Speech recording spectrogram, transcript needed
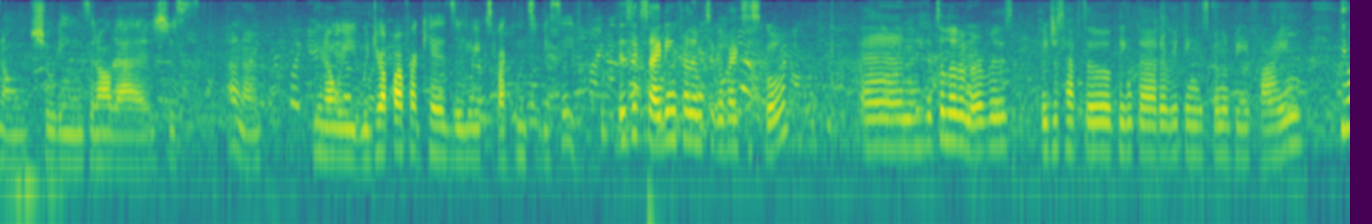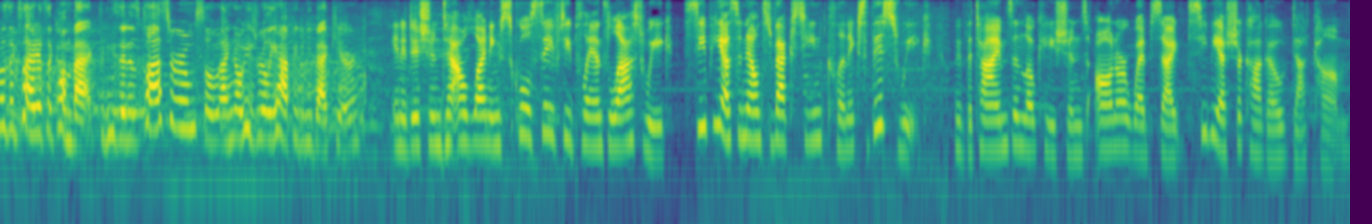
know, shootings and all that. It's just, I don't know. You know, we, we drop off our kids and we expect them to be safe. It's exciting for them to go back to school, and it's a little nervous. We just have to think that everything is going to be fine. he was excited to come back and he's in his classroom so i know he's really happy to be back here In addition to outlining school safety plans last week, CPS announced vaccine clinics this week. We have the times and locations on our website, cbschicago.com.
